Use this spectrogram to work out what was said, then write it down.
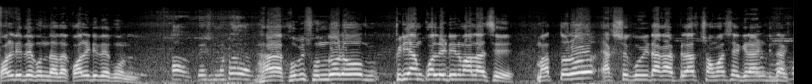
কোয়ালিটি দেখুন দাদা কোয়ালিটি দেখুন। হ্যাঁ হ্যাঁ খুবই সুন্দর ও প্রিমিয়াম কোয়ালিটির মাল আছে। মাত্র একশো কুড়ি টাকা প্লাস ছ মাসের গ্যারান্টি থাকে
